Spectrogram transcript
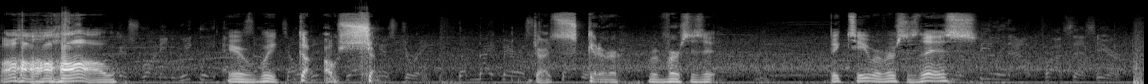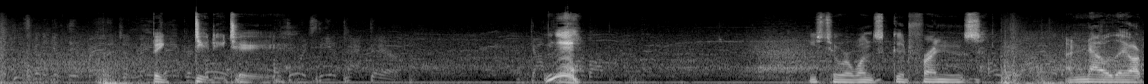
Oh, here we go. Oh shit! Jared Skinner reverses it. Big T reverses this. Big DDT. Yeah. These two were once good friends, and now they are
